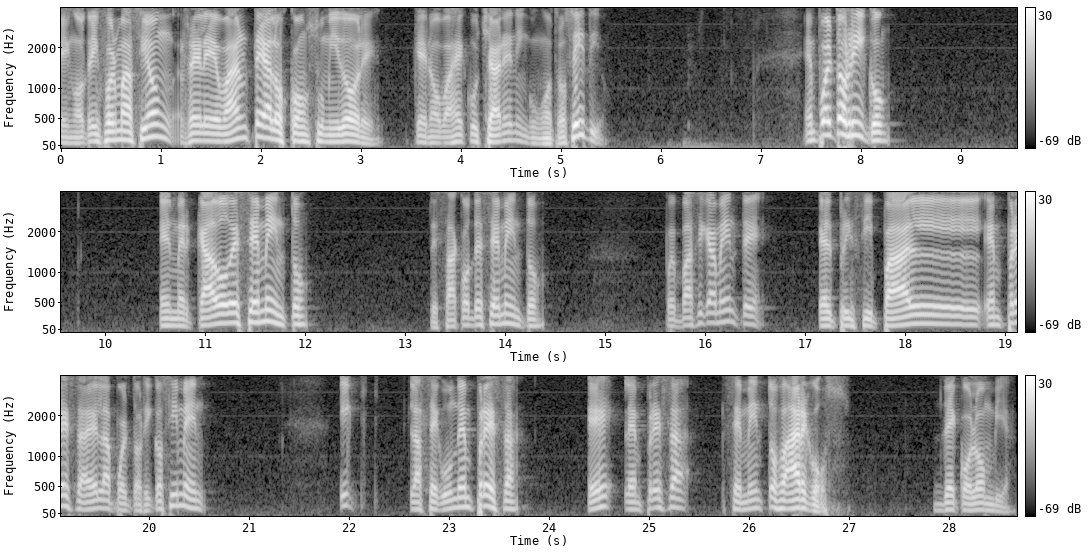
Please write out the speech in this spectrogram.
en otra información relevante a los consumidores que no vas a escuchar en ningún otro sitio. En Puerto Rico, el mercado de cemento, de sacos de cemento, pues básicamente el principal empresa es la Puerto Rico Cement y la segunda empresa es la empresa Cementos Argos de Colombia.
